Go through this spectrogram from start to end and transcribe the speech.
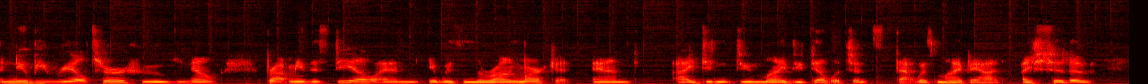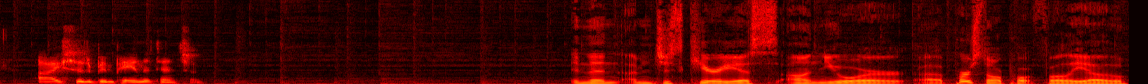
a newbie realtor who, you know, brought me this deal and it was in the wrong market, and I didn't do my due diligence. That was my bad. I should have I should have been paying attention. And then I'm just curious on your uh, personal portfolio.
